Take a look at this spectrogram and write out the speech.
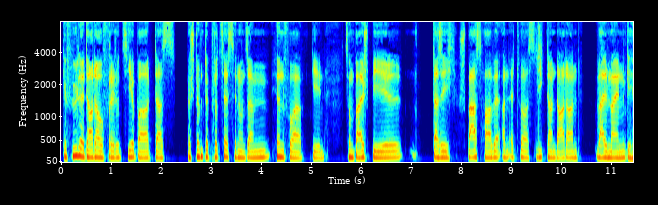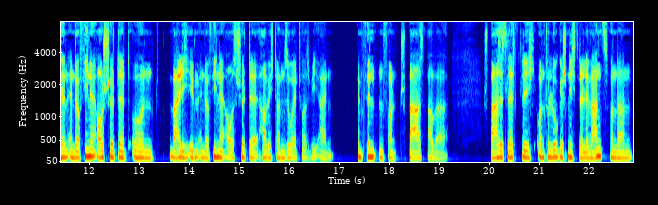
Gefühle darauf reduzierbar, dass bestimmte Prozesse in unserem Hirn vorgehen. Zum Beispiel dass ich Spaß habe an etwas, liegt dann daran, weil mein Gehirn Endorphine ausschüttet und weil ich eben Endorphine ausschütte, habe ich dann so etwas wie ein Empfinden von Spaß, aber Spaß ist letztlich ontologisch nicht relevant, sondern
